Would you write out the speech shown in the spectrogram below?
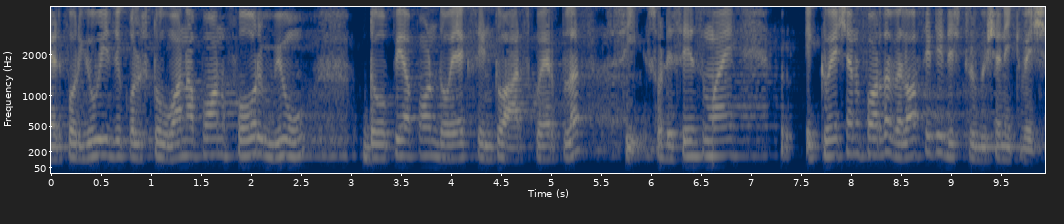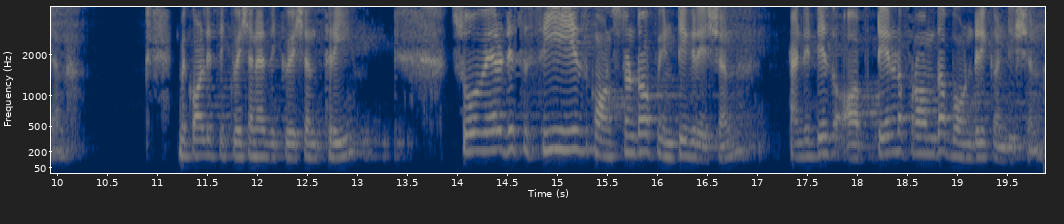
Therefore u is equals to 1 upon 4 mu dou p upon dou x into r square plus c. So this is my equation for the velocity distribution equation. We call this equation as equation 3. So where this c is constant of integration and it is obtained from the boundary condition.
